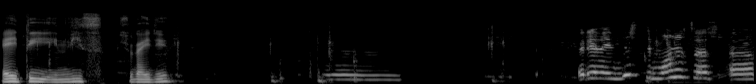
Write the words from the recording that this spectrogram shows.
Эй, ты, инвиз, сюда иди. М. Инвиз, ты можешь э,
